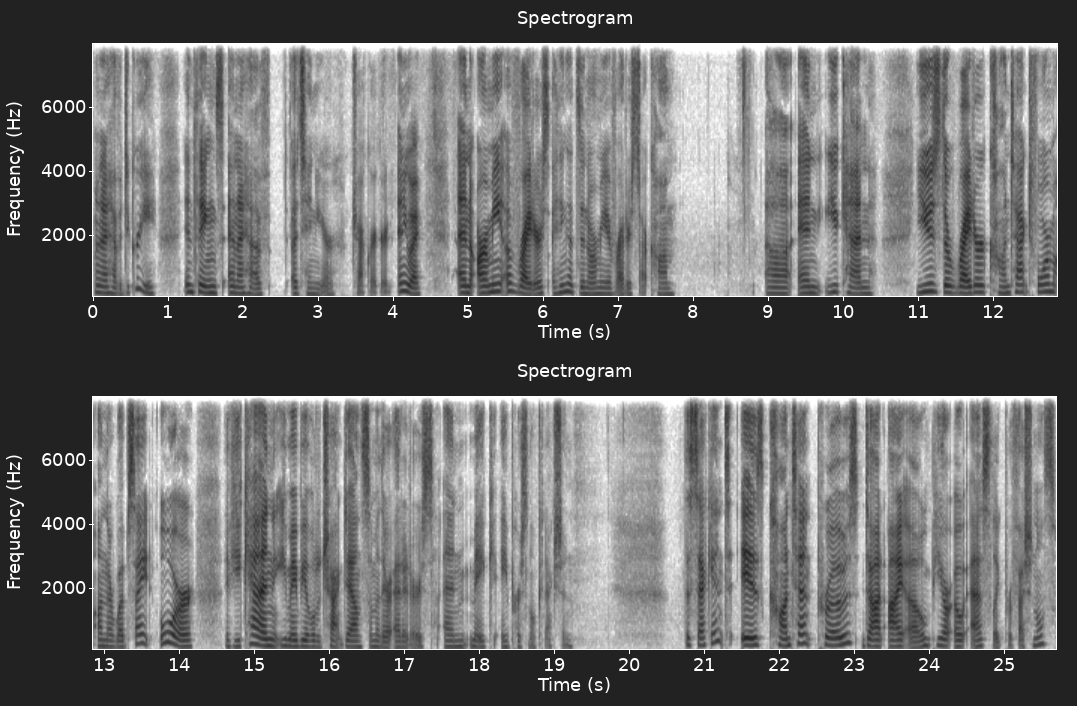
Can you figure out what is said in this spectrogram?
and I have a degree in things, and I have a 10 year track record. Anyway, an army of writers, I think that's an armyofwriters.com uh, and you can use the writer contact form on their website, or if you can, you may be able to track down some of their editors and make a personal connection. The second is contentpros.io, P R O S, like professionals.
